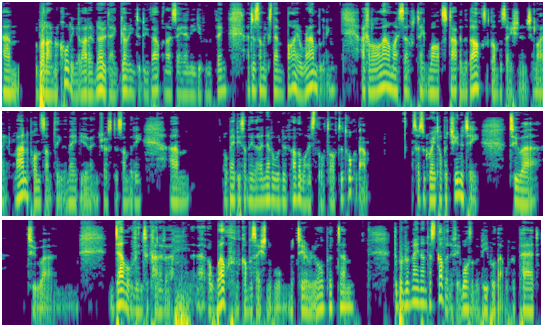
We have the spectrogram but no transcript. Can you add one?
um, when I'm recording it, I don't know they're going to do that when I say any given thing. And to some extent, by rambling, I can allow myself to take wild stab in the dark of conversation until I land upon something that may be of interest to somebody, um, or maybe something that I never would have otherwise thought of to talk about. So it's a great opportunity to uh, to uh, delve into kind of a, a wealth of conversational material that um, that would remain undiscovered if it wasn't the people that were prepared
